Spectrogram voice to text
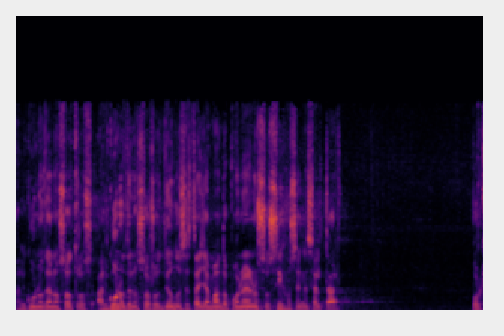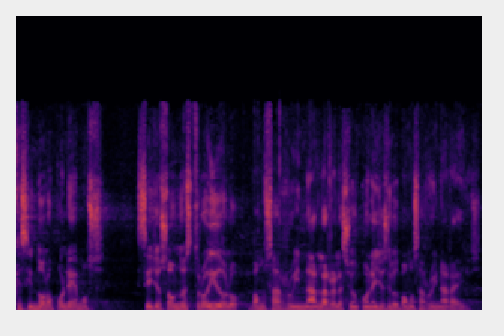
Algunos de nosotros, algunos de nosotros, Dios nos está llamando a poner a nuestros hijos en ese altar. Porque si no lo ponemos, si ellos son nuestro ídolo, vamos a arruinar la relación con ellos y los vamos a arruinar a ellos.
